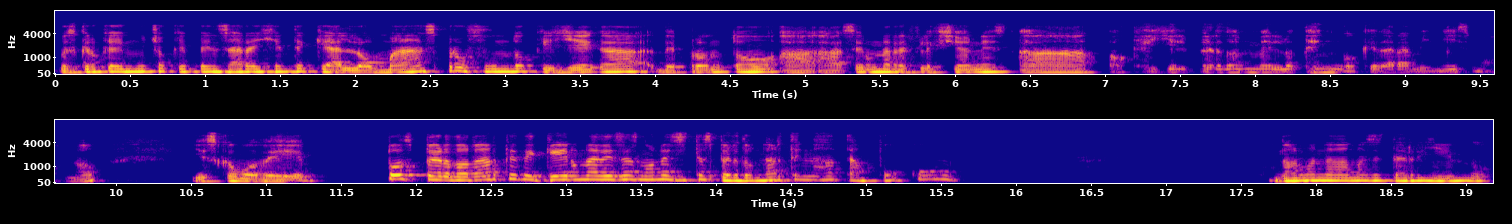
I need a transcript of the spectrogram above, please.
pues creo que hay mucho que pensar. Hay gente que a lo más profundo que llega de pronto a, a hacer unas reflexiones a, ok, el perdón me lo tengo que dar a mí mismo, ¿no? Y es como de, pues perdonarte de que en una de esas no necesitas perdonarte nada tampoco. Norma nada más está riendo.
